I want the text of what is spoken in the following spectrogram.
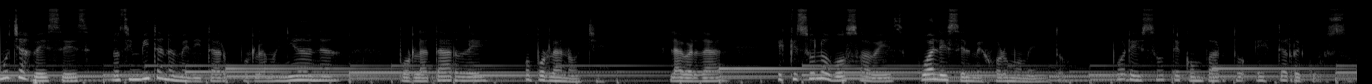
Muchas veces nos invitan a meditar por la mañana, por la tarde o por la noche. La verdad es que solo vos sabés cuál es el mejor momento. Por eso te comparto este recurso.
